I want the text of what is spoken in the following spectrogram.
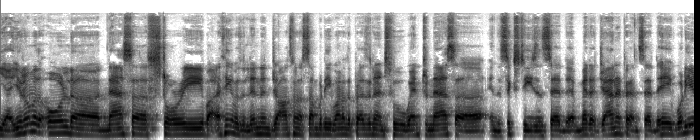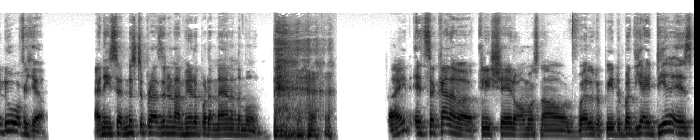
Yeah, you remember the old uh, NASA story about, I think it was Lyndon Johnson or somebody, one of the presidents who went to NASA in the 60s and said, met a janitor and said, Hey, what do you do over here? And he said, Mr. President, I'm here to put a man on the moon. right? It's a kind of a cliched, almost now well repeated. But the idea is,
